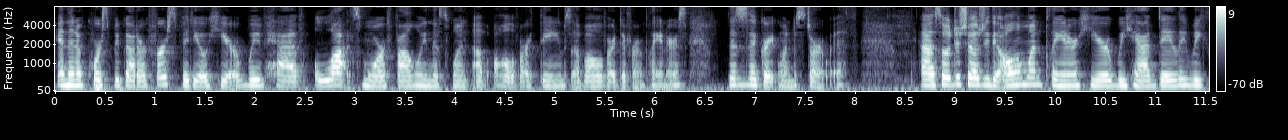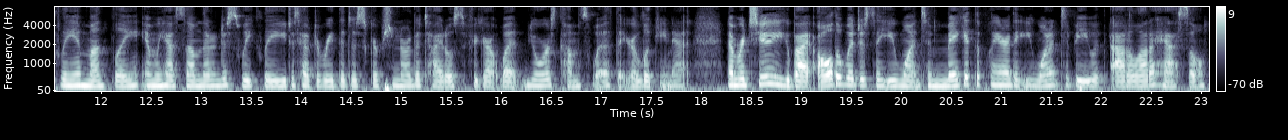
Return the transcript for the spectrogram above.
And then of course we've got our first video here. We have lots more following this one of all of our themes of all of our different planners. This is a great one to start with. Uh, so it just shows you the all-in-one planner here. We have daily, weekly, and monthly, and we have some that are just weekly. You just have to read the description or the titles to figure out what yours comes with that you're looking at. Number two, you can buy all the widgets that you want to make it the planner that you want it to be without a lot of hassle.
